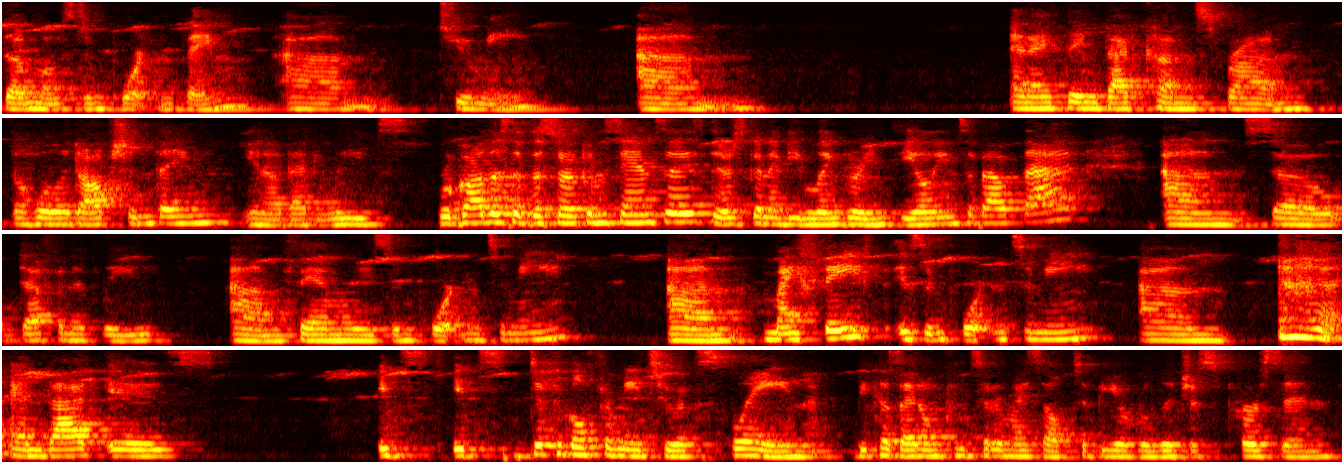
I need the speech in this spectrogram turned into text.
the most important thing um, to me. Um, and I think that comes from the whole adoption thing, you know, that leaves, regardless of the circumstances, there's going to be lingering feelings about that. Um, so definitely um, family is important to me. Um, my faith is important to me. Um, and that is, it's, it's difficult for me to explain because I don't consider myself to be a religious person,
